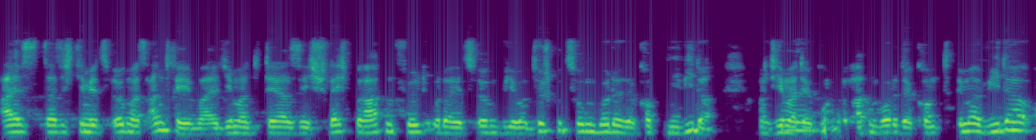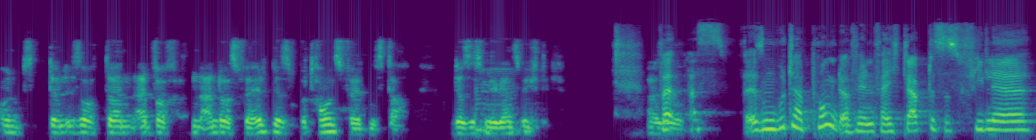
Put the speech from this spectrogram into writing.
als dass ich dem jetzt irgendwas andrehe, weil jemand, der sich schlecht beraten fühlt oder jetzt irgendwie über den Tisch gezogen würde, der kommt nie wieder. Und jemand, mhm. der gut beraten wurde, der kommt immer wieder und dann ist auch dann einfach ein anderes Verhältnis, Vertrauensverhältnis da. Und das ist mir ganz mhm. wichtig. Also, das ist ein guter Punkt auf jeden Fall. Ich glaube, dass es viele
